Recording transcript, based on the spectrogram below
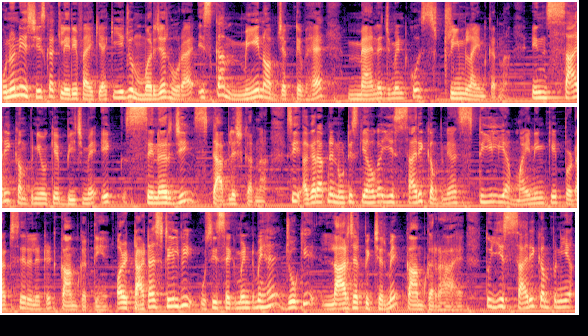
उन्होंने इस चीज़ का क्लेरिफाई किया कि ये जो मर्जर हो रहा है, इसका मेन ऑब्जेक्टिव है मैनेजमेंट को स्ट्रीमलाइन करना। इन सारी कंपनियों के बीच में एक सिनर्जी स्टैब्लिश करना। सी अगर आपने नोटिस किया होगा, ये सारी कंपनियाँ स्टील या माइनिंग के प्रोडक्ट से रिलेटेड काम करती हैं। और टाटा स्टील भी उसी सेगमेंट में है, जो कि लार्जर पिक्चर में काम कर रहा है। तो ये सारी कंपनियाँ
